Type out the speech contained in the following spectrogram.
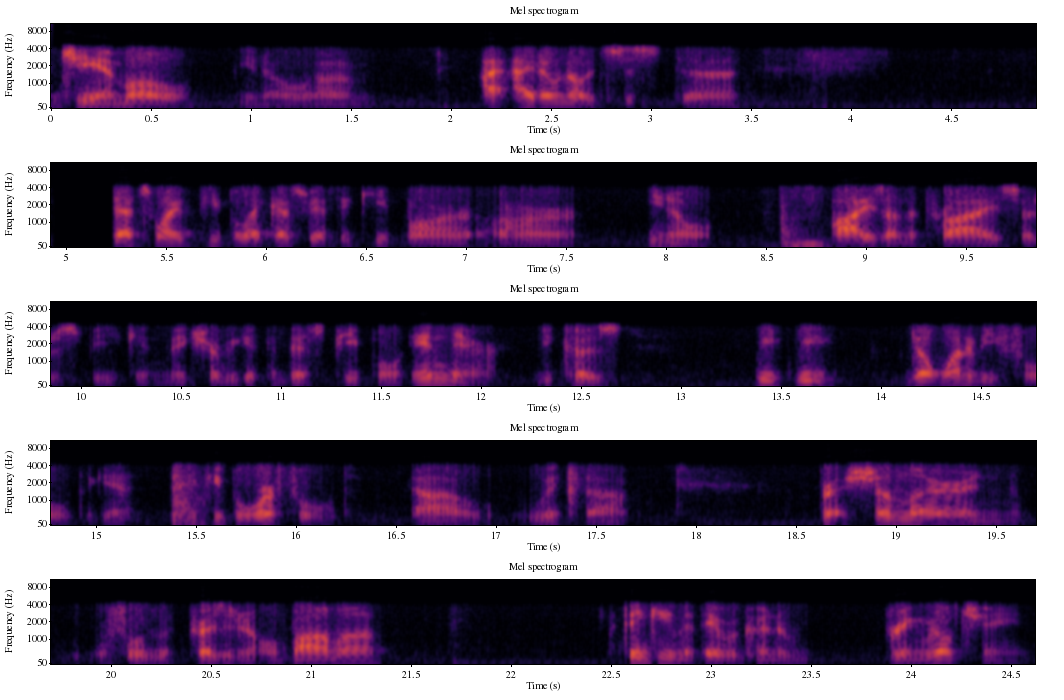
GMO. You know, um, I, I don't know. It's just uh, that's why people like us we have to keep our our you know eyes on the prize, so to speak, and make sure we get the best people in there because we we don't want to be fooled again. Many people were fooled uh, with uh, Bret Schundler and were fooled with President Obama, thinking that they were going to bring real change,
